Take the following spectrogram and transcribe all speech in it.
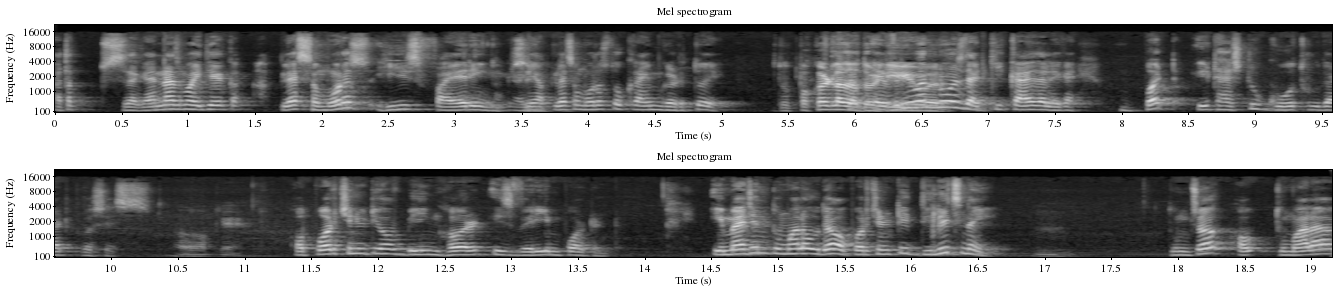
आता सगळ्यांनाच माहिती आहे का आपल्या समोरच ही इज फायरिंग आणि आपल्या समोरच तो क्राईम घडतोय. तो पकडला जातो एव्हरी वन टीव्हीवर नोज दॅट की काय झालंय काय. But it has to go through that process okay opportunity of being heard is very important imagine तुम्हाला उद्या ऑपॉर्च्युनिटी दिलीच नाही. तुमचं तुम्हाला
